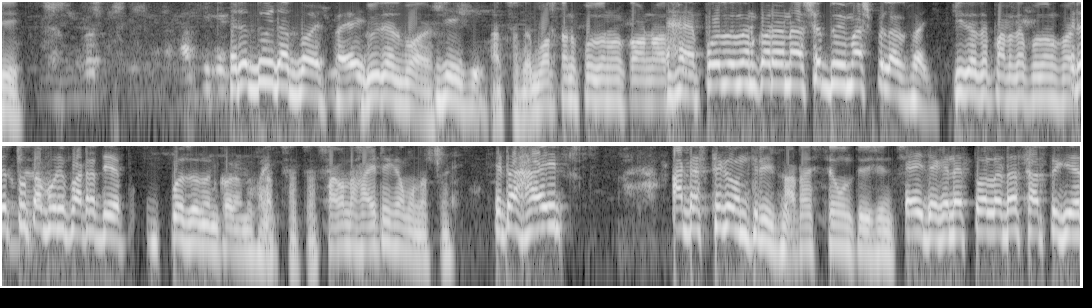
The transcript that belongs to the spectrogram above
জি। এটা দুই দাঁত বয়স ভাই দুই দাঁত বয়স? জি, জি। আচ্ছা বর্তমানে প্রজনন করানো আছে? হ্যাঁ করানো আসে দুই মাস প্লাস ভাই। কি প্রজনন করে এটা তোতাপুরি পাঠা দিয়ে প্রযোজন করানো ভাই। আচ্ছা আচ্ছা ছাগলের হাইটে কেমন আছে? এটা হাইট আঠাশ থেকে উনত্রিশ। আঠাশ থেকে উনত্রিশ ইঞ্চি এই দেখেন তলাটা সারতে গিয়ে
